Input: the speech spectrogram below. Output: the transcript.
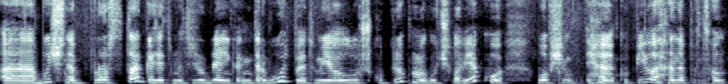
а обычно просто так газетами на 3 рубля никогда не торгуют, поэтому я лучше куплю, помогу человеку. В общем, купила, она потом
